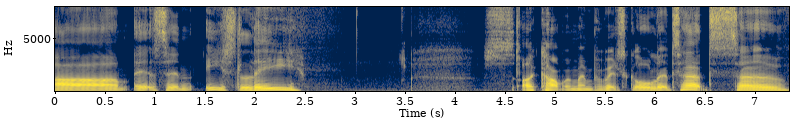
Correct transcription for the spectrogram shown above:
Um, it's in Eastleigh. I can't remember which school it's at, so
